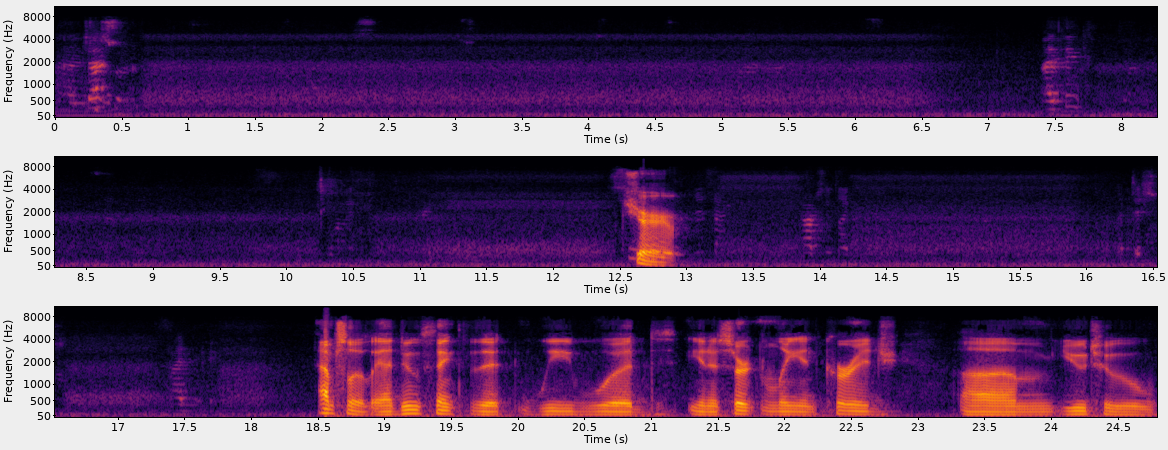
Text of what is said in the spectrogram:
Uh, Joshua. I think. Sure. Absolutely. I do think that we would, you know, certainly encourage um, you to,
